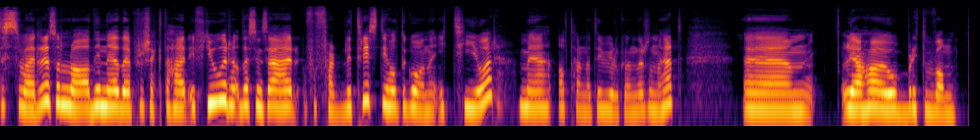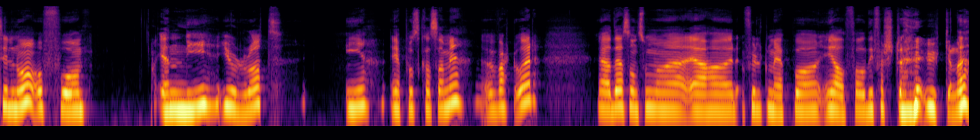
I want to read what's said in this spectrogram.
Dessverre så la de ned det prosjektet her i fjor, og det syns jeg er forferdelig trist. De holdt det gående i ti år med alternativ julekalender, som det het. Eh, jeg har jo blitt vant til nå å få en ny julelåt i e-postkassa mi hvert år. Ja, det er sånn som eh, jeg har fulgt med på iallfall de første ukene.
